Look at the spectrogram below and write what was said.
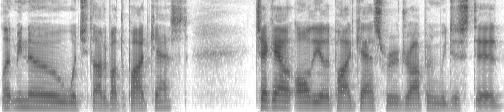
Let me know what you thought about the podcast. Check out all the other podcasts we're dropping. We just did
